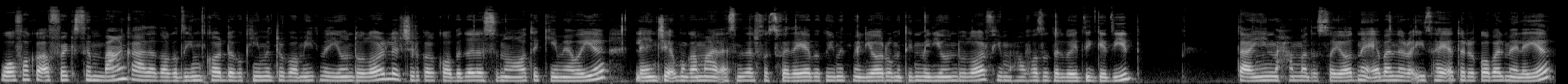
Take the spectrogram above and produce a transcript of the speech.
وافق أفريكسيم بنك على تقديم قرض بقيمة 400 مليون دولار للشركة القابضة للصناعات الكيماوية لإنشاء مجمع الأسمدة الفوسفورية بقيمة مليار ومتين مليون دولار في محافظة الوادي الجديد. تعيين محمد الصياد نائبا لرئيس هيئة الرقابة المالية.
